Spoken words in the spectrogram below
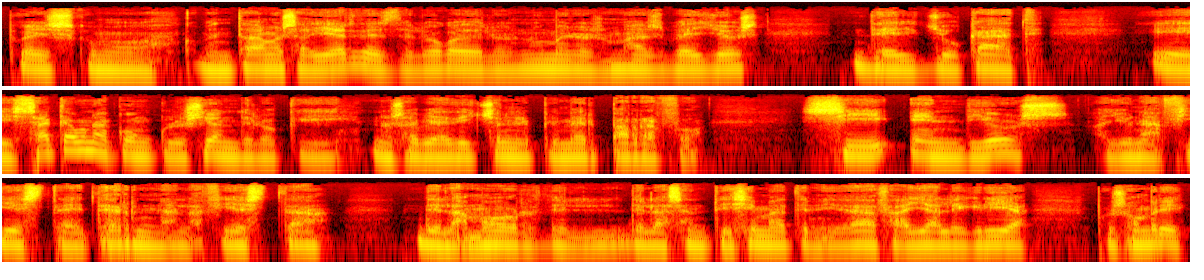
Pues como comentábamos ayer, desde luego de los números más bellos del Yucat, saca una conclusión de lo que nos había dicho en el primer párrafo. Si en Dios hay una fiesta eterna, la fiesta del amor, de la Santísima Trinidad, hay alegría. Pues hombre,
